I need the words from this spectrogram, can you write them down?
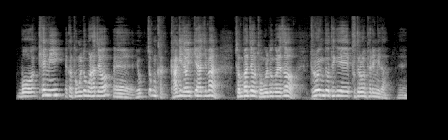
뭐 캠이 약간 동글동글하죠. 예. 요 조금 가- 각이 져 있긴 하지만 전반적으로 동글동글해서 드로잉도 되게 부드러운 편입니다. 예.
